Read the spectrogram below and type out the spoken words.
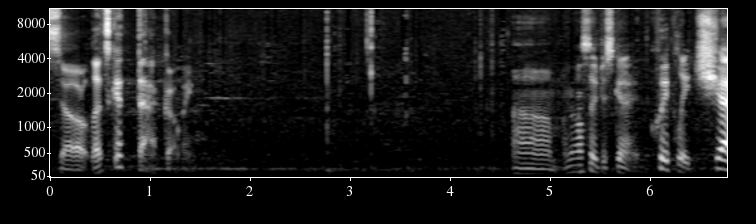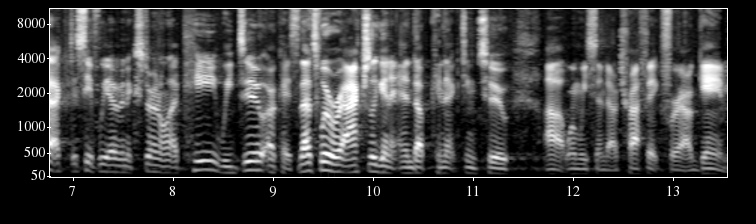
So let's get that going. Um, I'm also just going to quickly check to see if we have an external IP. We do. OK, so that's where we're actually going to end up connecting to uh, when we send our traffic for our game.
